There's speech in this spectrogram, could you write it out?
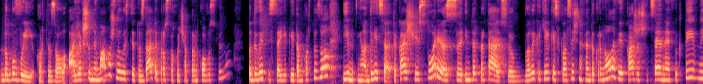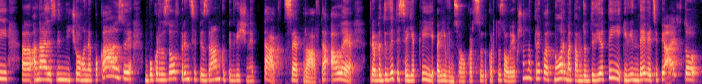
Добовий кортизол. А якщо нема можливості, то здати просто хоча б ранкову слюну, подивитися, який там кортизол. І е, дивіться, така ще історія з інтерпретацією. Велика кількість класичних ендокринологів кажуть, що це неефективний е, аналіз, він нічого не показує, бо кортизол, в принципі, зранку підвищений. Так, це правда, але. Треба дивитися, який рівень цього кортизолу. Якщо, наприклад, норма там до 9 і він 9,5, то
